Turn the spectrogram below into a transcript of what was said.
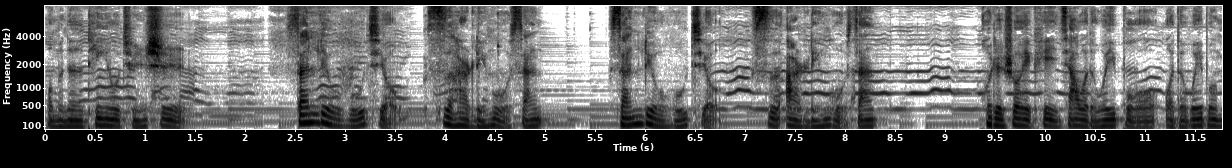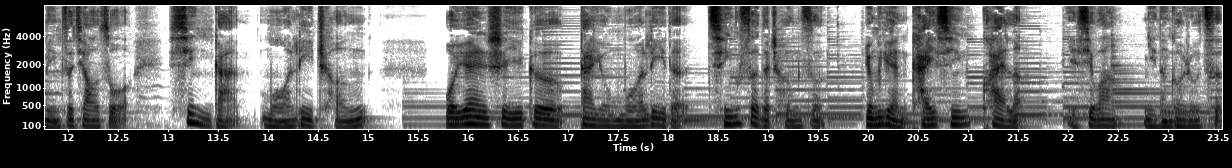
我们的听友群是三六五九四二零五三，三六五九四二零五三，或者说也可以加我的微博，我的微博名字叫做性感魔力橙。我愿是一个带有魔力的青涩的橙子，永远开心快乐，也希望你能够如此。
